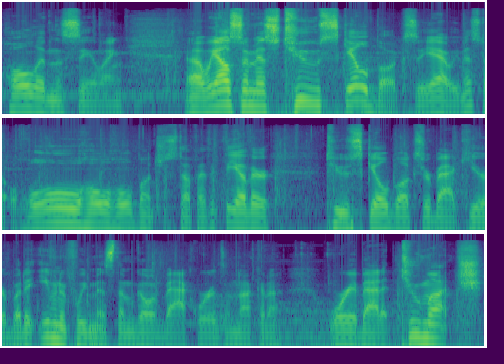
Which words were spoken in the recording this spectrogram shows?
hole in the ceiling. Uh, we also missed two skill books. So, yeah, we missed a whole, whole, whole bunch of stuff. I think the other two skill books are back here, but even if we miss them going backwards, I'm not going to worry about it too much.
